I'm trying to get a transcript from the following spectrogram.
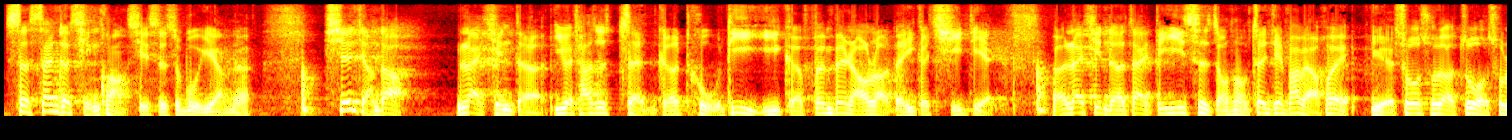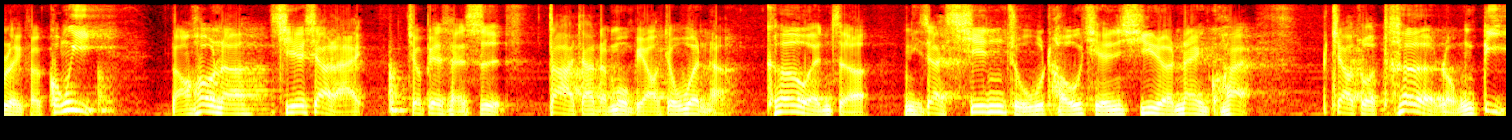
这三个情况其实是不一样的。先讲到。赖清德，因为他是整个土地一个纷纷扰扰的一个起点，而赖清德在第一次总统政见发表会也说出要做出了一个公益，然后呢，接下来就变成是大家的目标，就问了柯文哲，你在新竹头前溪的那一块叫做特隆地，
